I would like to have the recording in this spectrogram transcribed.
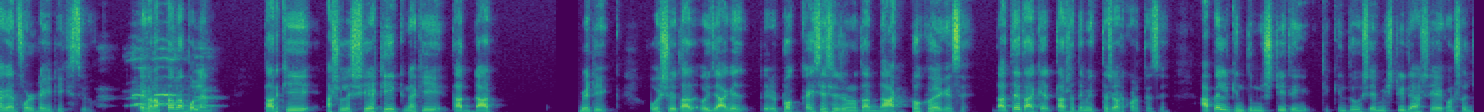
আগের ফলটাই ঠিক ছিল। এখন আপনারা বলেন, তার কি আসলে সে ঠিক নাকি তার দাঁত বেঠিক? অবশ্যই তার, ওই যে আগে টক খাইছে সেজন্য তার দাঁত টক হয়ে গেছে। দাঁতে তাকে, তার সাথে মিথ্যাচার করতেছে। আপেল কিন্তু মিষ্টি কিন্তু সেই মিষ্টিটা সে এখন সহ্য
